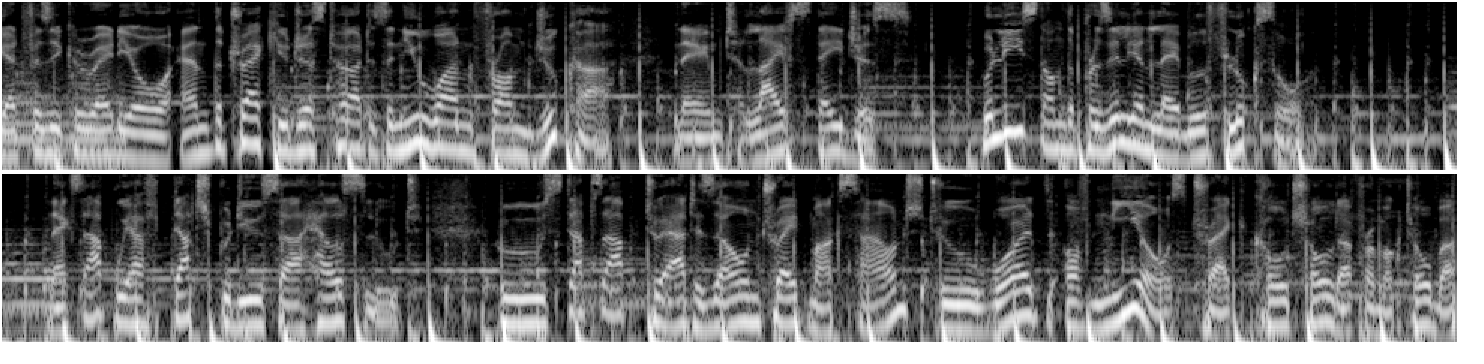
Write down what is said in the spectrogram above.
Get Physical Radio, and the track you just heard is a new one from Juca named Life Stages, released on the Brazilian label Fluxo. Next up, we have Dutch producer Helsloot, who steps up to add his own trademark sound to Word of Neo's track Cold Shoulder from October.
